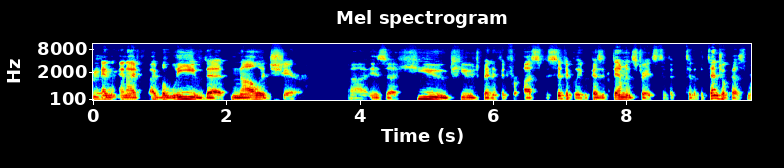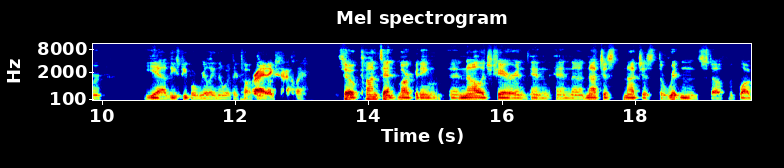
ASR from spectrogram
mm-hmm. and and i i believe that knowledge share uh, is a huge huge benefit for us specifically because it demonstrates to the to the potential customer yeah these people really know what they're talking right, about right exactly so content marketing and knowledge share and and and uh, not just not just the written stuff with blog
